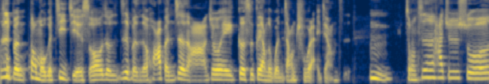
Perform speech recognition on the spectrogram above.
日本到某个季节的时候，就是日本的花粉症啊，就会各式各样的文章出来这样子。嗯。总之呢，他就是说，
